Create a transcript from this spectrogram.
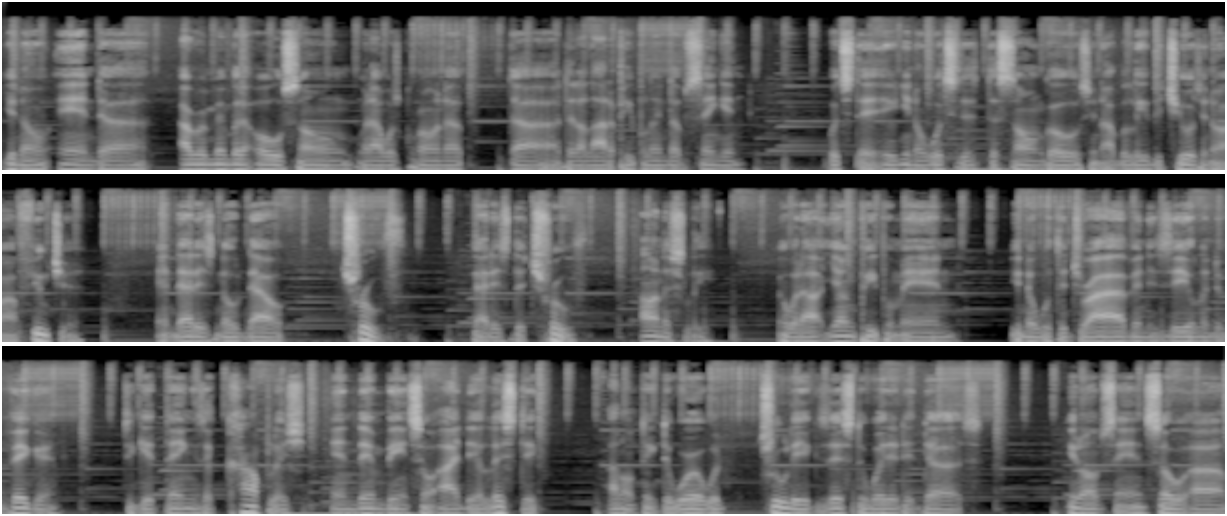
You know, and uh, I remember the old song when I was growing up uh, that a lot of people end up singing, which the you know, which the, the song goes, you know, I believe the children are our future, and that is no doubt truth. That is the truth, honestly. And without young people, man, you know, with the drive and the zeal and the vigor to get things accomplished and them being so idealistic, I don't think the world would truly exist the way that it does. You know what I'm saying? So, um,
